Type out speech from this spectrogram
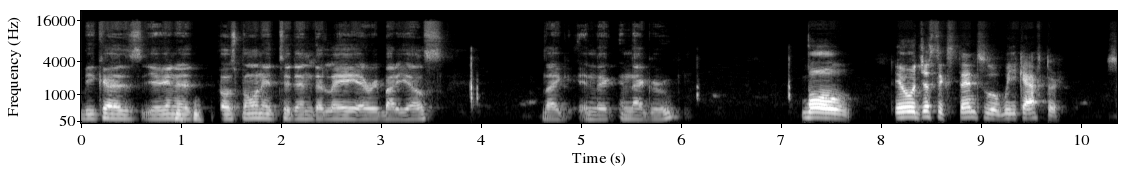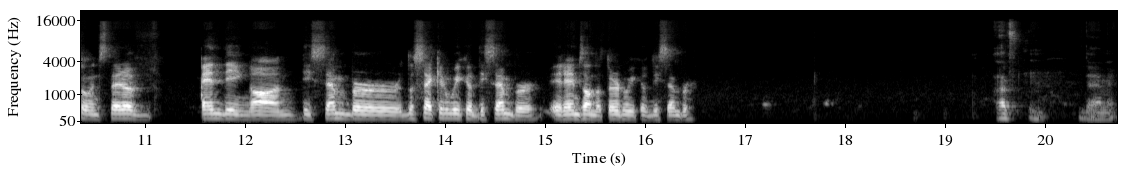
Because you're gonna postpone it to then delay everybody else, like in the in that group. Well, it will just extend to the week after. So instead of ending on December, the second week of December. It ends on the third week of December. I've, damn it.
